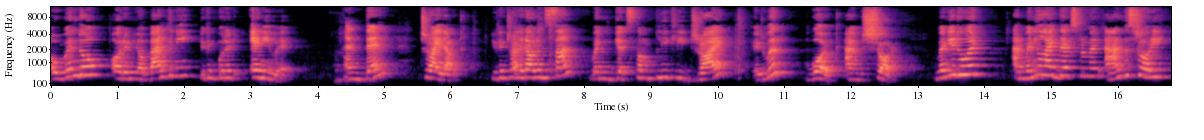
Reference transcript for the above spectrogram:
a window or in your balcony. You can put it anywhere and then try it out. You can try it out in sun. When it gets completely dry, it will work, I'm sure. When you do it and when you like the experiment and the story,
